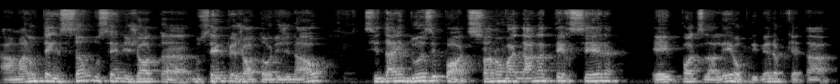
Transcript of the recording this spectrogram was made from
a manutenção do CNJ, do CNPJ original se dá em duas hipóteses. Só não vai dar na terceira hipótese da lei, ou primeira, porque está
